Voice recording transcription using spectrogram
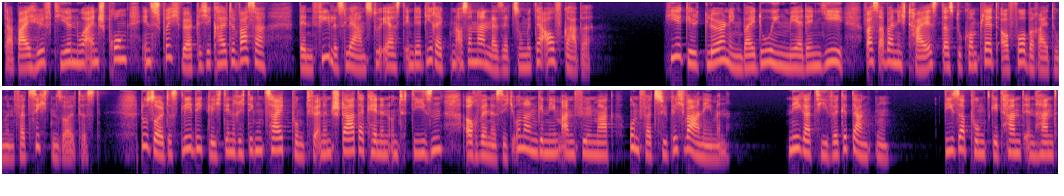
Dabei hilft hier nur ein Sprung ins sprichwörtliche kalte Wasser, denn vieles lernst du erst in der direkten Auseinandersetzung mit der Aufgabe. Hier gilt Learning by Doing mehr denn je, was aber nicht heißt, dass du komplett auf Vorbereitungen verzichten solltest. Du solltest lediglich den richtigen Zeitpunkt für einen Start erkennen und diesen, auch wenn es sich unangenehm anfühlen mag, unverzüglich wahrnehmen. Negative Gedanken. Dieser Punkt geht Hand in Hand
